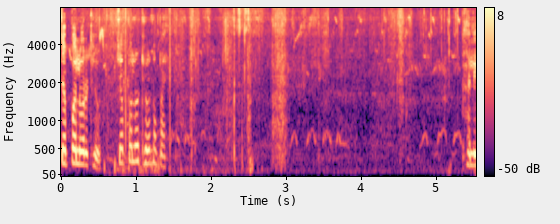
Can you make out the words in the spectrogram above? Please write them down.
चप्पलवर ठेव. चप्पलवर ठेव ना पाय खाली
